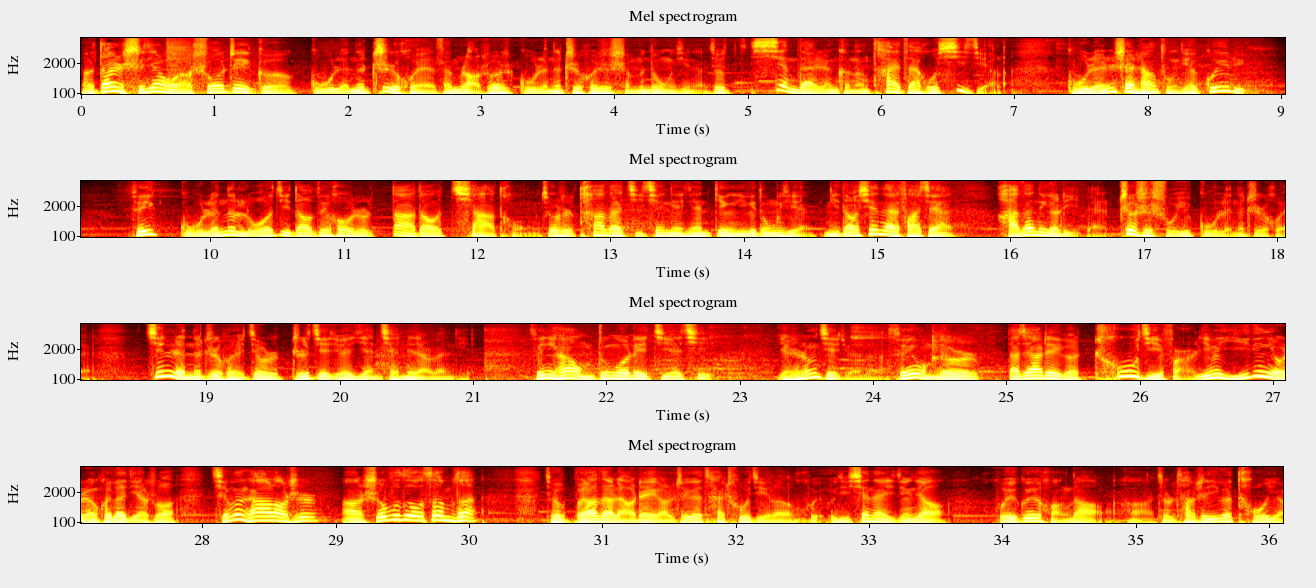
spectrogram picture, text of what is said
呃，但是实际上我要说，这个古人的智慧，咱们老说古人的智慧是什么东西呢？就现代人可能太在乎细节了，古人擅长总结规律，所以古人的逻辑到最后是大道恰同，就是他在几千年前定一个东西，你到现在发现还在那个里边，这是属于古人的智慧。今人的智慧就是只解决眼前这点问题，所以你看我们中国这节气也是能解决的，所以我们就是大家这个初级粉儿，因为一定有人会在底下说，请问卡卡老师啊，蛇夫座算不算？就不要再聊这个了，这个太初级了。回现在已经叫回归黄道了哈，就是它是一个投影。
